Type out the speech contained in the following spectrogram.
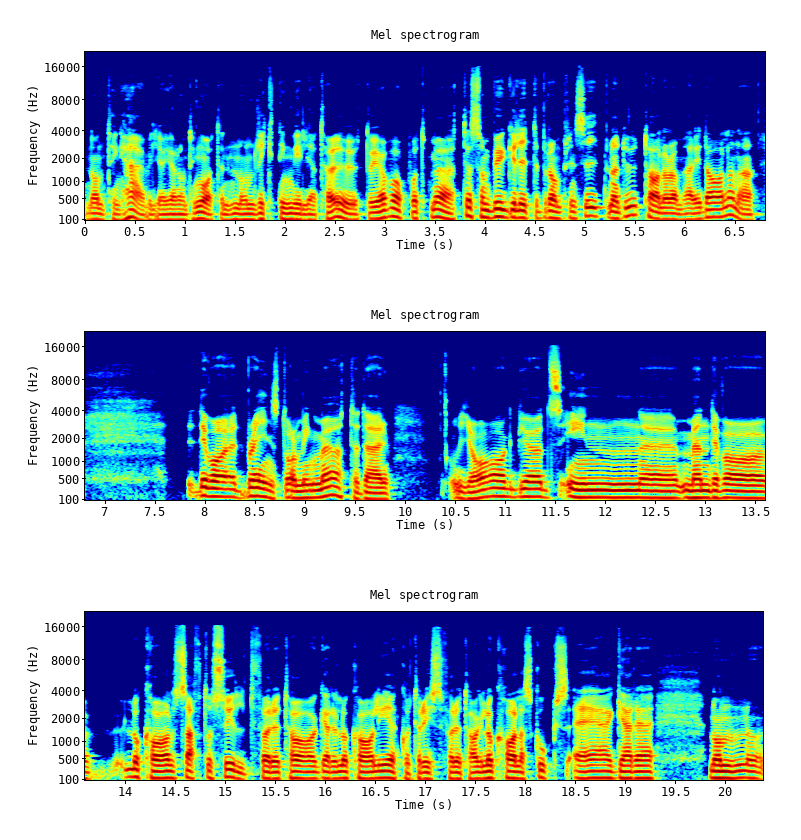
någonting här vill jag göra någonting åt. Någon riktning vill jag ta ut och jag var på ett möte som bygger lite på de principerna du talar om här i Dalarna. Det var ett brainstorming möte där jag bjöds in, eh, men det var lokal saft och syltföretagare, lokal ekoturistföretag, lokala skogsägare, någon, eh,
